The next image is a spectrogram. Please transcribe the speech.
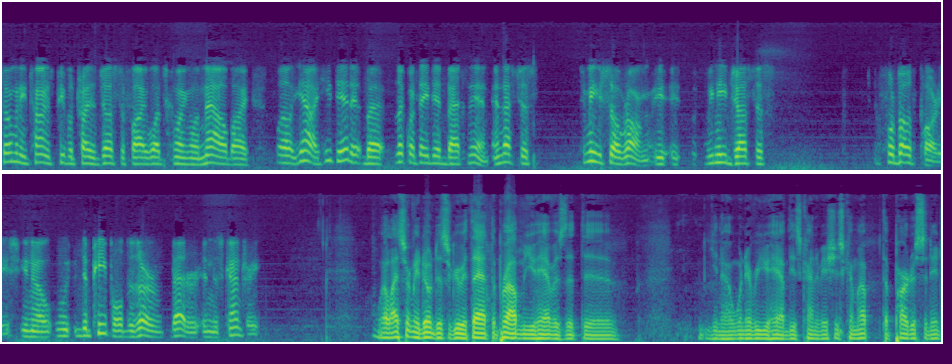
so many times people try to justify what's going on now by, well, yeah, he did it, but look what they did back then, and that's just to me so wrong. It, it, we need justice for both parties. You know, we, the people deserve better in this country. Well, I certainly don't disagree with that. The problem you have is that the, you know, whenever you have these kind of issues come up, the partisan in-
